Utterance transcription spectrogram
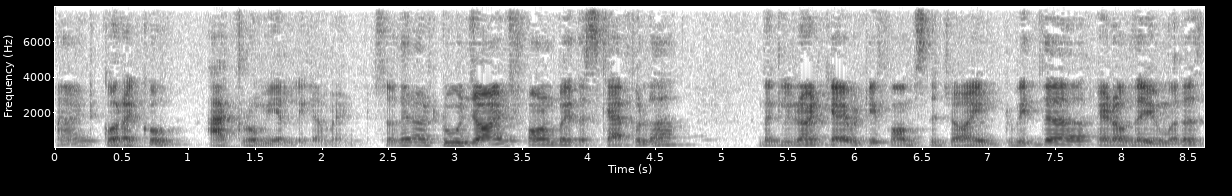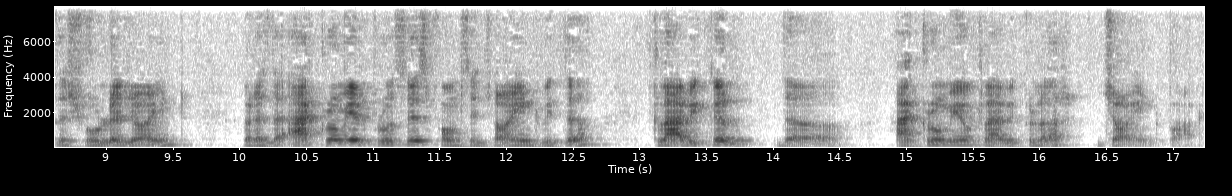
and coracoacromial ligament. So there are two joints formed by the scapula. The glenoid cavity forms the joint with the head of the humerus, the shoulder joint, whereas the acromial process forms a joint with the clavicle, the acromioclavicular joint part.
